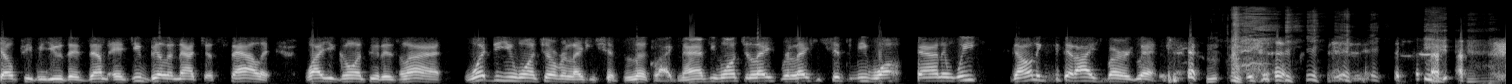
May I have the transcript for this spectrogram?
show people use as them as you building out your salad while you're going through this line what do you want your relationship to look like? Now, if you want your relationship to be walked down and weak, go on and get that iceberg lettuce.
